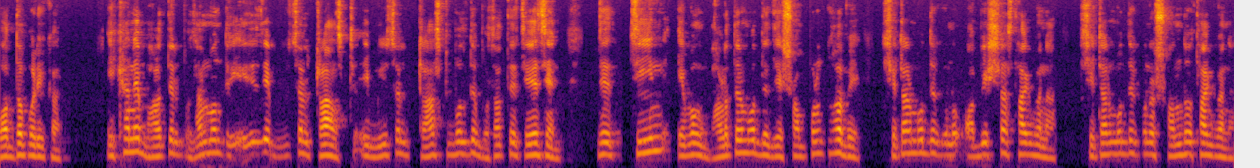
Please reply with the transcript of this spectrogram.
বদ্ধপরিকর। এখানে ভারতের প্রধানমন্ত্রী এই যে মিউচুয়াল ট্রাস্ট এই মিউচুয়াল ট্রাস্ট বলতে বোঝাতে চেয়েছেন যে চীন এবং ভারতের মধ্যে যে সম্পর্ক হবে, সেটার মধ্যে কোনো অবিশ্বাস থাকবে না, সেটার মধ্যে কোনো সন্দেহ থাকবে না।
